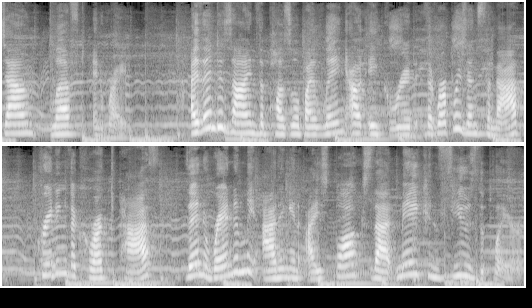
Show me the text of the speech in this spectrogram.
down, left, and right. I then designed the puzzle by laying out a grid that represents the map, creating the correct path, then randomly adding in ice blocks that may confuse the player.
